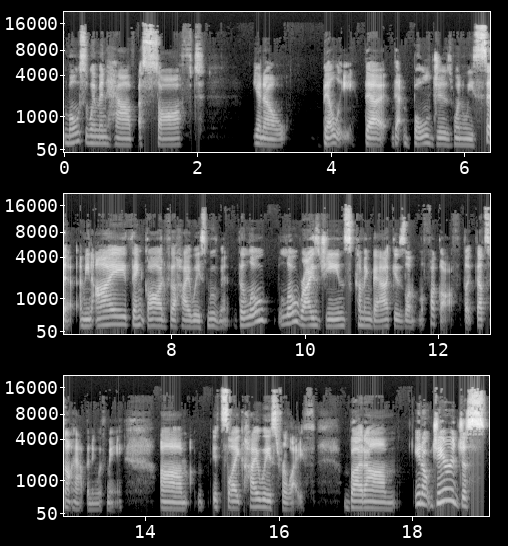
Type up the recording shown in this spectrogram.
most women have a soft, you know, belly that that bulges when we sit. I mean, I thank God for the high waist movement. The low low rise jeans coming back is like fuck off. Like that's not happening with me. Um, it's like high waist for life. But um, you know, Jared just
